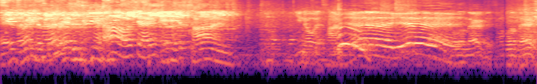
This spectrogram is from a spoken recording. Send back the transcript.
Hey, it's raining, it's. Oh, okay. Hey, it's time. You know what time it is. Yeah, I'm a little nervous. I'm a little nervous.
